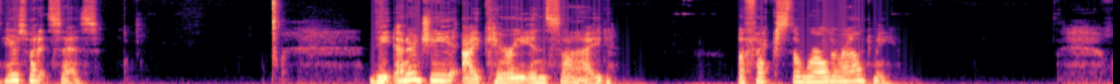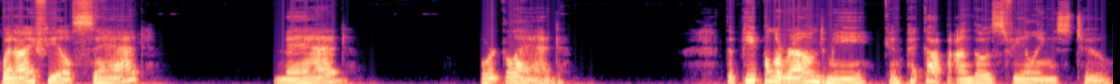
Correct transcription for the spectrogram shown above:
Here's what it says The energy I carry inside affects the world around me. When I feel sad, mad, or glad, the people around me can pick up on those feelings too.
